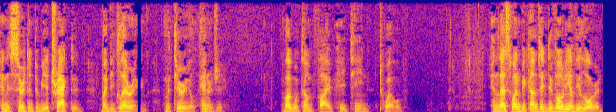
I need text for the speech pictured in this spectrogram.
and is certain to be attracted by the glaring material energy. Bhagavatam 5.18, 12. Unless one becomes a devotee of the Lord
